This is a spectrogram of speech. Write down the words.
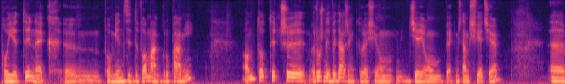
pojedynek ym, pomiędzy dwoma grupami. On dotyczy różnych wydarzeń, które się dzieją w jakimś tam świecie. E,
